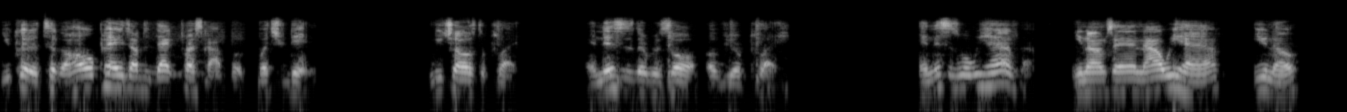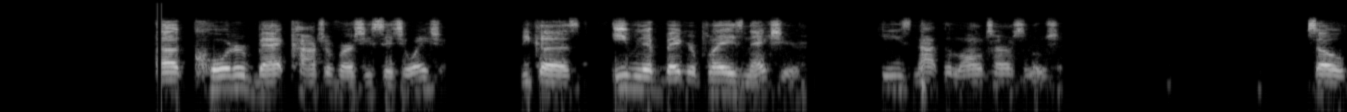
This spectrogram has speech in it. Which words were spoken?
You could have took a whole page out the Dak Prescott book, but you didn't. You chose to play, and this is the result of your play. And this is what we have now. You know what I'm saying? Now we have, you know, a quarterback controversy situation because even if Baker plays next year, he's not the long term solution. So,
